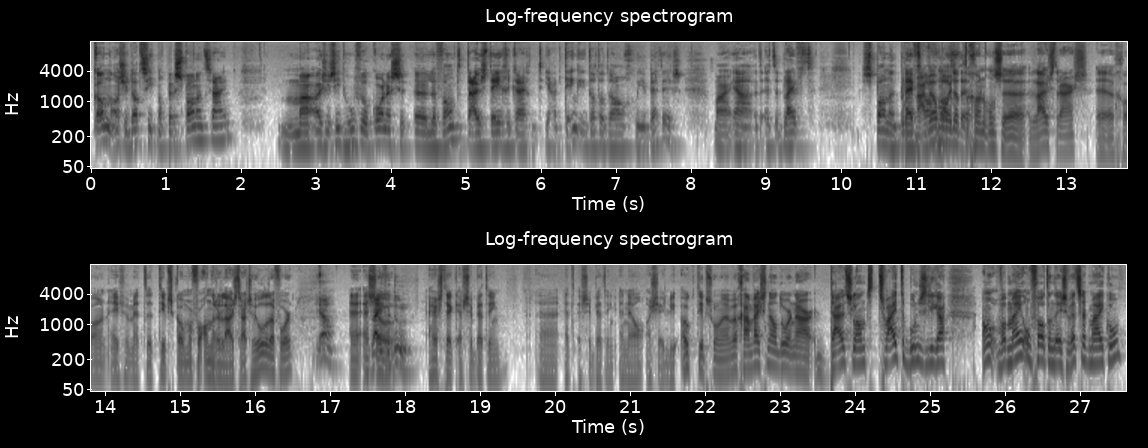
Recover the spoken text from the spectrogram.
kan, als je dat ziet, nog best spannend zijn. Maar als je ziet hoeveel corners uh, Levante thuis tegenkrijgt, ja, denk ik dat dat wel een goede bet is. Maar ja, het, het blijft spannend. Blijft maar wel mooi dat er gewoon onze luisteraars uh, gewoon even met uh, tips komen voor andere luisteraars. Hulde daarvoor. Ja, uh, en blijven zo, doen. Hashtag FCBetting. FCBettingNL. Als jullie ook tips voor hebben, gaan wij snel door naar Duitsland. Tweede Bundesliga. Wat mij opvalt aan deze wedstrijd, Michael...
